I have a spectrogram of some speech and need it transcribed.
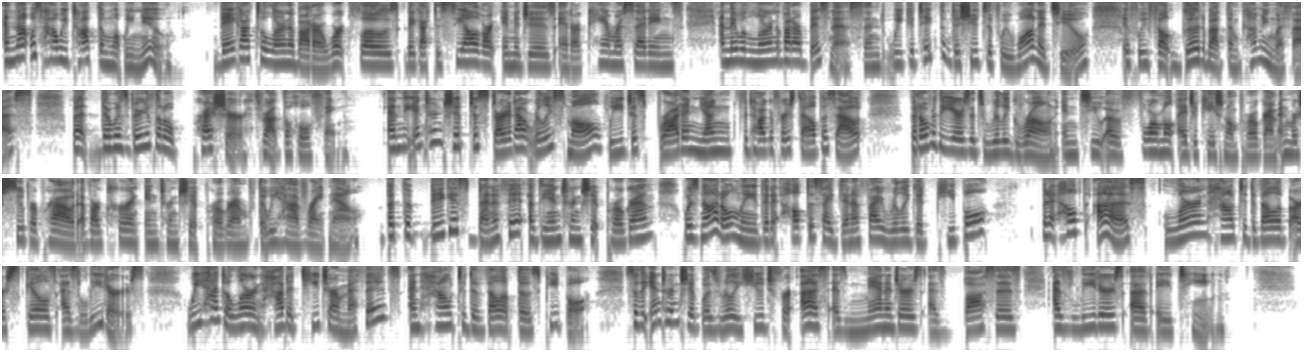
And that was how we taught them what we knew. They got to learn about our workflows, they got to see all of our images and our camera settings, and they would learn about our business. And we could take them to shoots if we wanted to, if we felt good about them coming with us. But there was very little pressure throughout the whole thing. And the internship just started out really small. We just brought in young photographers to help us out. But over the years, it's really grown into a formal educational program, and we're super proud of our current internship program that we have right now. But the biggest benefit of the internship program was not only that it helped us identify really good people, but it helped us learn how to develop our skills as leaders. We had to learn how to teach our methods and how to develop those people. So the internship was really huge for us as managers, as bosses, as leaders of a team.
